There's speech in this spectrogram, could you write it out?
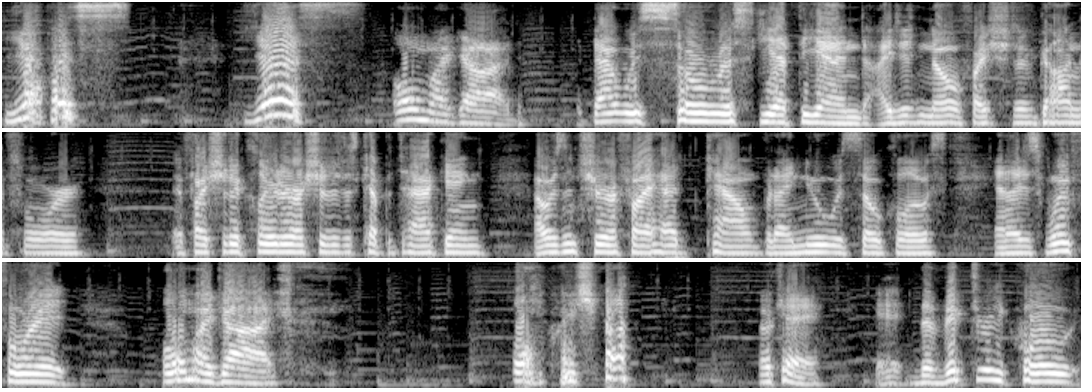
yes! Yes! Oh my god. That was so risky at the end. I didn't know if I should have gone for... If I should have cleared her, I should have just kept attacking. I wasn't sure if I had count, but I knew it was so close. And I just went for it. Oh my god. oh my god. Okay. Eh, The victory quote...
